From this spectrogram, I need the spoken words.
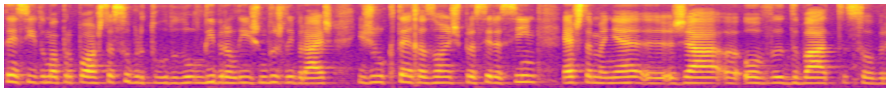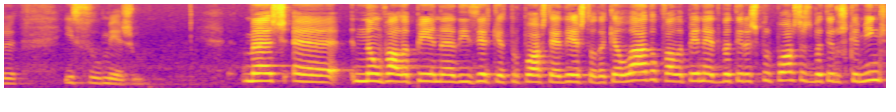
tem sido uma proposta, sobretudo, do liberalismo, dos liberais, e julgo que tem razões para ser assim. Esta manhã eh, já eh, houve debate sobre isso mesmo mas uh, não vale a pena dizer que a proposta é deste ou daquele lado, o que vale a pena é debater as propostas, debater os caminhos,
